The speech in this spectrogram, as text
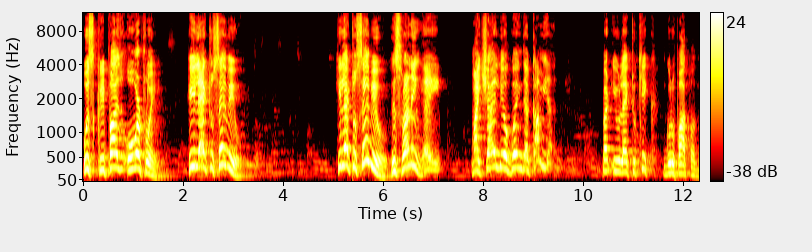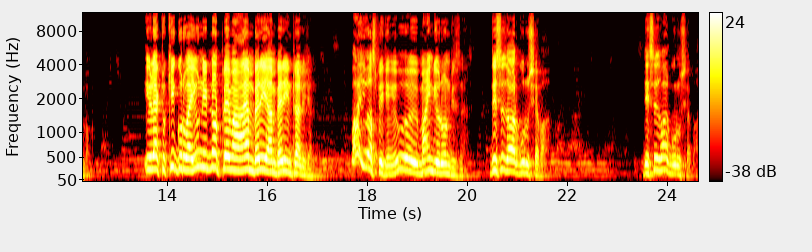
whose kripa is overflowing. He like to save you. He like to save you. He's running. Hey, my child, you're going there, come here. But you like to kick Guru Padma. You like to kick Guru, you need not play, I am very, I am very intelligent. Why you are speaking? You mind your own business. This is our Guru Seva. This is our Guru Seva.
